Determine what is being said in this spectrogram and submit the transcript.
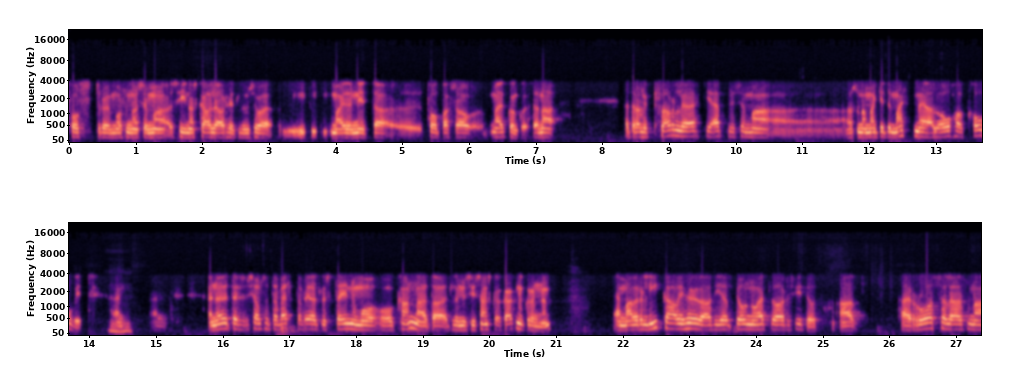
fóstrum og svona sem að sína skadlega áhrif sem að mæður nýta tóbaks á meðgöngu. Þannig að þetta er alveg klárlega ekki efni sem að, að svona maður getur mætt með alveg óháð COVID en, mm. en En auðvitað er sjálfsagt að velta við allir steinum og, og kanna þetta allir í sænska gagnagrunnum. En maður verður líka að hafa í huga að ég bjóð nú 11 ári svítjóð að það er rosalega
